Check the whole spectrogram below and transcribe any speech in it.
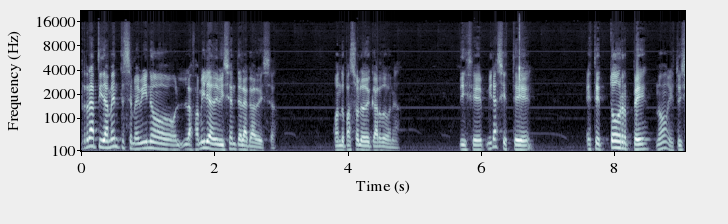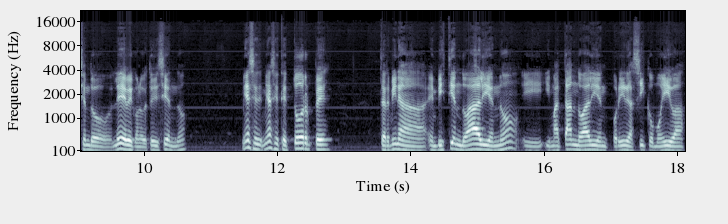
rápidamente se me vino la familia de Vicente a la cabeza, cuando pasó lo de Cardona. Dije, mirá si este, este torpe, ¿no? Y estoy siendo leve con lo que estoy diciendo, mirá si, mirá si este torpe termina embistiendo a alguien, ¿no? Y, y, matando a alguien por ir así como iba.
